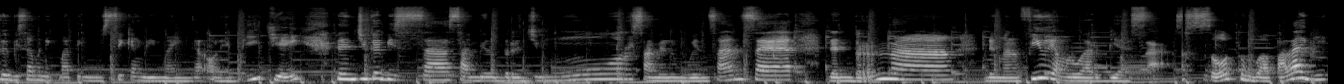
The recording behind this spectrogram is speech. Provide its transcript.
Juga bisa menikmati musik yang dimainkan oleh DJ dan juga bisa sambil berjemur, sambil nungguin sunset dan berenang dengan view yang luar biasa. So, tunggu apa lagi?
